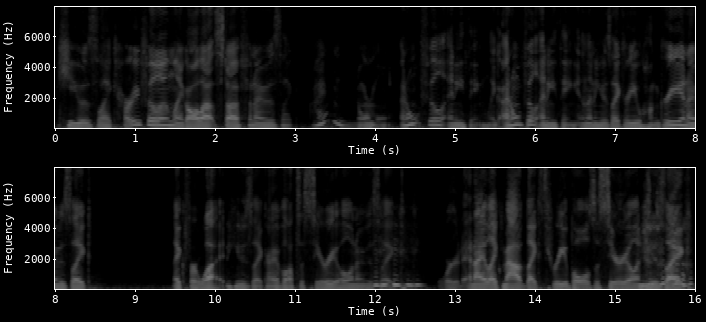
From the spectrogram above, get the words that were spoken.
he was like, "How are you feeling?" Like all that stuff, and I was like, "I'm normal. I don't feel anything. Like I don't feel anything." And then he was like, "Are you hungry?" And I was like, "Like for what?" He was like, "I have lots of cereal," and I was like, "Word." And I like mouth like three bowls of cereal, and he was like.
